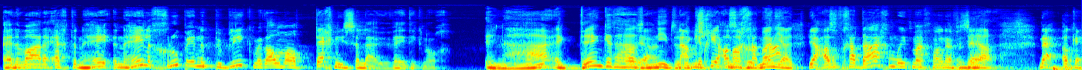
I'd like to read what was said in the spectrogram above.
En er waren echt een, een hele groep in het publiek met allemaal technische lui, weet ik nog. In haar? Ik denk het haast niet. Nou, misschien als het, gaat ja, als het gaat dagen, moet je het maar gewoon even zeggen. Ja. Nou, oké.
